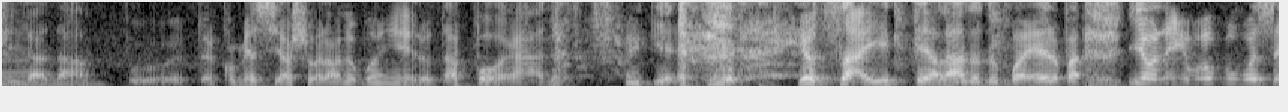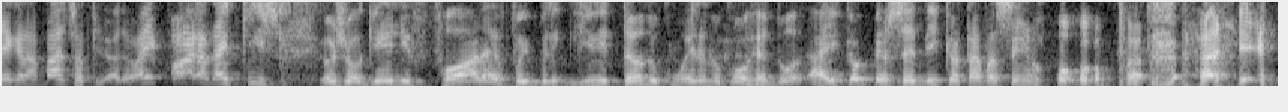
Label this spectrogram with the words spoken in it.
filha da puta. Eu comecei a chorar no banheiro, da porrada. Eu saí pelado do banheiro falei, e eu nem vou com você gravar, seu filho. Vai embora daqui. Eu joguei ele fora, eu fui gritando com ele no corredor. Aí que eu percebi que eu estava sem roupa. Aí,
